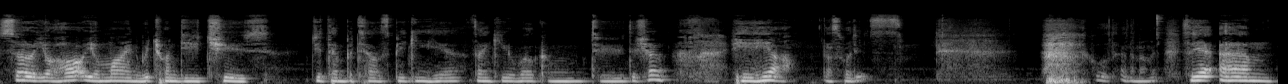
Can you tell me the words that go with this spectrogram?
So, your heart or your mind, which one do you choose? Jitan Patel speaking here. Thank you. Welcome to the show. Here, here. That's what it's called at the moment. So, yeah, um,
